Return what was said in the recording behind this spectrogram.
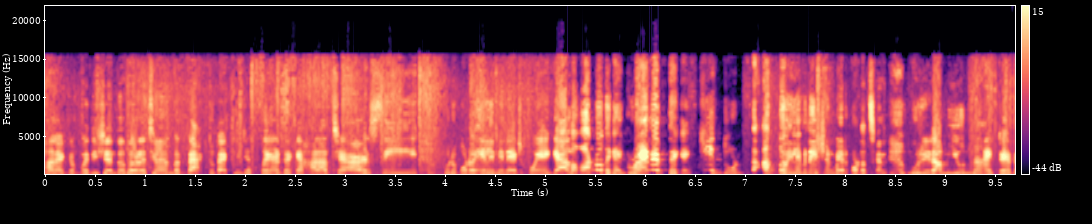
ভালো একটা পজিশন তো ধরেছিলেন বাট ব্যাক টু ব্যাক নিজের প্লেয়ারদেরকে হারাচ্ছে আরসি পুরোপুরো এলিমিনেট হয়ে গেল। অন্যদিকে গ্রেনেড থেকে কি দুর্দান্ত এলিমিনেশন বের করেছেন বুড়িরাম ইউনাইটেড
